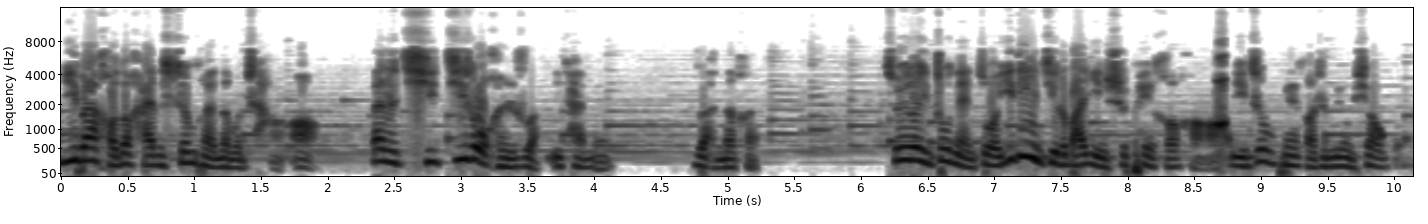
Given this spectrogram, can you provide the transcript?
一般好多孩子生出来那么长啊，但是其肌肉很软，你看没，软的很。所以说你重点做，一定记住把饮食配合好啊，饮食不配合是没有效果的。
